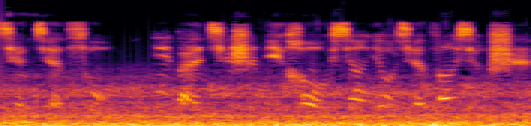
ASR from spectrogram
请减速，一百七十米后向右前方行驶。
